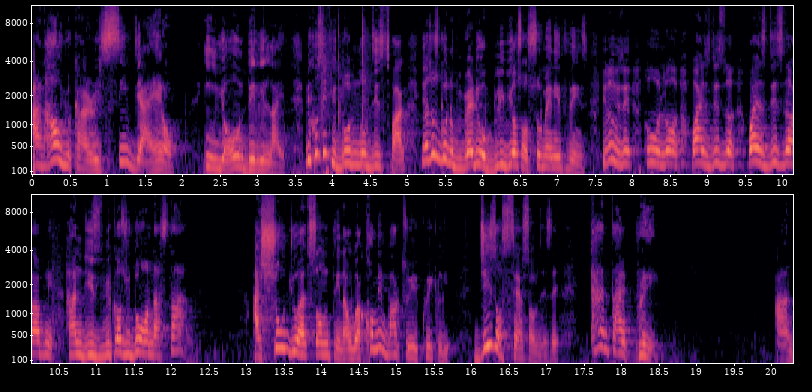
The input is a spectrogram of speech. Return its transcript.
and how you can receive their help in your own daily life. Because if you don't know this fact, you're just going to be very oblivious of so many things. You know, you say, "Oh Lord, why is this not, why is this not happening?" And it's because you don't understand. I showed you something, and we're coming back to it quickly. Jesus said something. He said, "Can't I pray?" And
